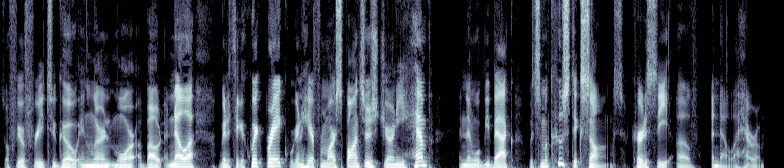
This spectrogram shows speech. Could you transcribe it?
So feel free to go and learn more about Anella. I'm going to take a quick break. We're going to hear from our sponsors, Journey Hemp, and then we'll be back with some acoustic songs, courtesy of Anella Herim.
